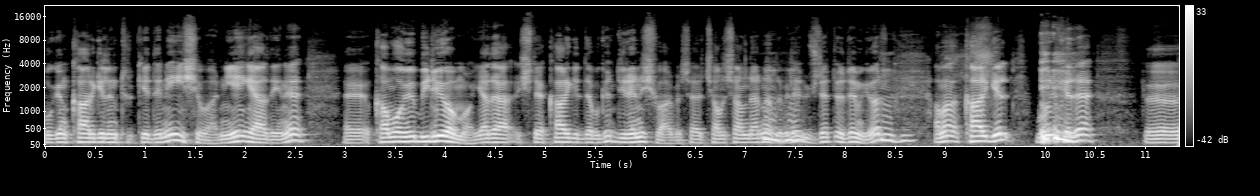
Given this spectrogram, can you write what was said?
Bugün Kargil'in Türkiye'de ne işi var? Niye geldiğini e, kamuoyu biliyor mu? Ya da işte Kargil'de bugün direniş var. Mesela çalışanların adı bile ücret ödemiyor. Hı hı. Ama Kargil bu ülkede e,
